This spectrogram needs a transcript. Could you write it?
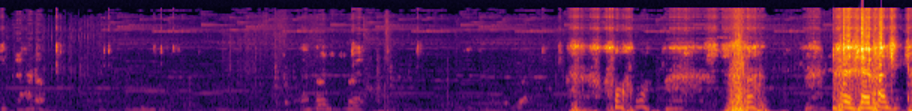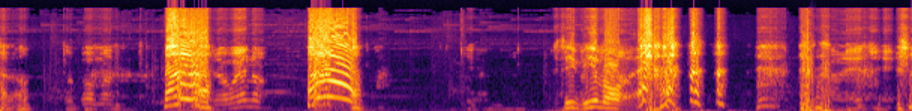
Sí, claro. Puede construir... Levántalo. No puedo más. ¡Ah! Pero bueno. ¡Ah! Estoy vivo. La leche.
